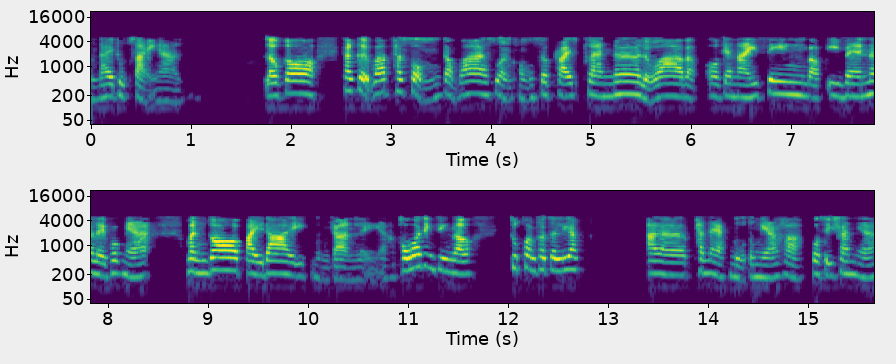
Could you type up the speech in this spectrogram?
ำได้ทุกสายงาน แล้วก็ถ้าเกิดว่าผสมกับว่าส่วนของ surprise planner หรือว่าแบบ organizing แบบ event อะไรพวกเนี้ย มันก็ไปได้อีกเหมือนกันอะไรเงี้ยเพราะว่าจริงๆแล้วทุกคนเขาจะเรียกแผนกหนูตรงเนี้ยค่ะ position เนี้ย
